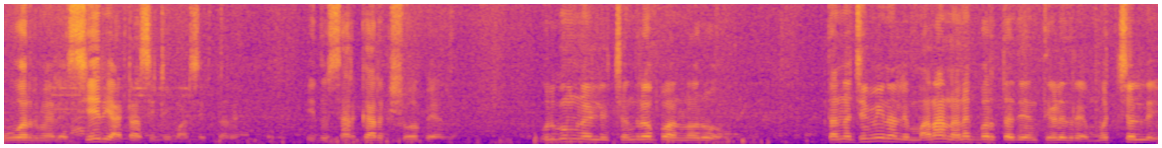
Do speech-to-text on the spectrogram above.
ಮೂವರ ಮೇಲೆ ಸೇರಿ ಅಟ್ರಾಸಿಟಿ ಮಾಡಿಸಿರ್ತಾರೆ. ಇದು ಸರ್ಕಾರಕ್ಕೆ ಶೋಭೆ ಅಲ್ಲ. ಹುಲ್ಗುಮ್ನಹಳ್ಳಿ ಚಂದ್ರಪ್ಪ ಅನ್ನೋರು ತನ್ನ ಜಮೀನಲ್ಲಿ ಮರ ನನಗೆ ಬರ್ತದೆ ಅಂತ ಹೇಳಿದ್ರೆ ಮುಚ್ಚಲ್ಲಿ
